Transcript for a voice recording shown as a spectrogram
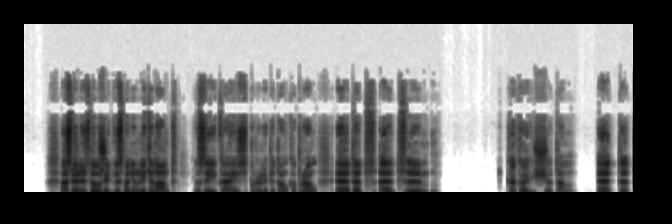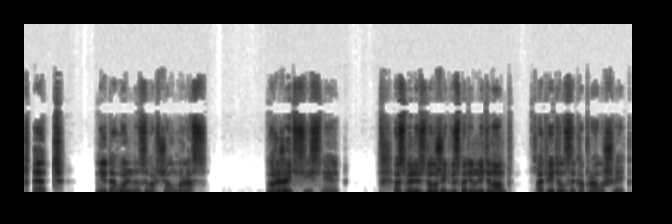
— Осмелюсь доложить, господин лейтенант, — заикаясь, пролепетал капрал. — Этот, эт... Э... Какой еще там этот, эт? — недовольно заворчал мраз. — Выражайтесь яснее. —— Осмелюсь доложить, господин лейтенант, — ответил за капрала Швейк.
